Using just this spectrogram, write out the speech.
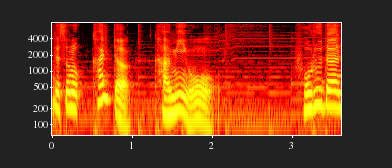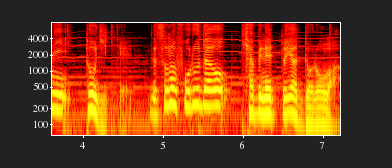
でその書いた紙をフォルダに閉じてでそのフォルダをキャビネットやドロワ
